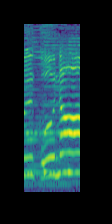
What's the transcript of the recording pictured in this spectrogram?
को ना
